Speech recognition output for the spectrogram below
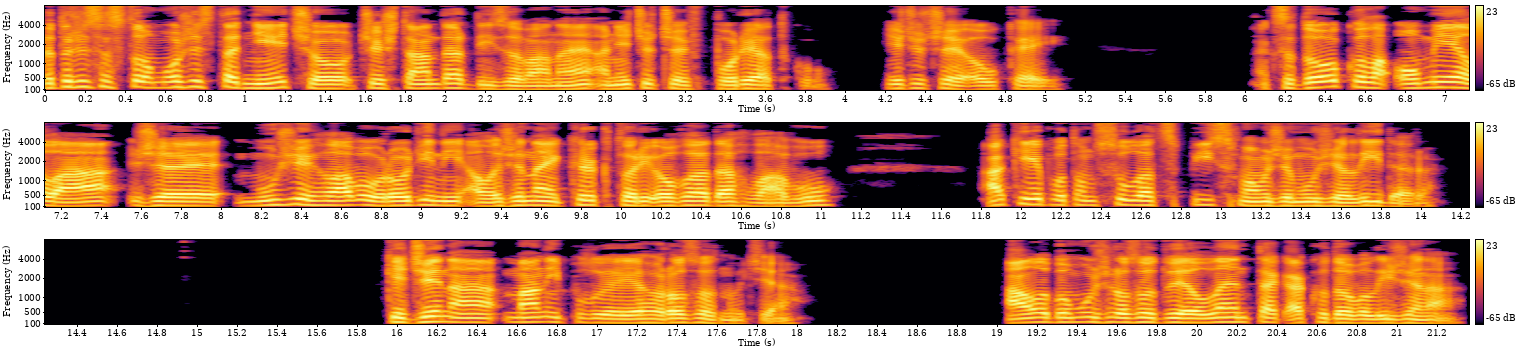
pretože sa z toho môže stať niečo, čo je štandardizované a niečo, čo je v poriadku. Niečo, čo je OK. Ak sa dookola omiela, že muž je hlavou rodiny, ale žena je krk, ktorý ovláda hlavu, aký je potom súlad s písmom, že muž je líder? keď žena manipuluje jeho rozhodnutia. Alebo muž rozhoduje len tak, ako dovolí žena.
